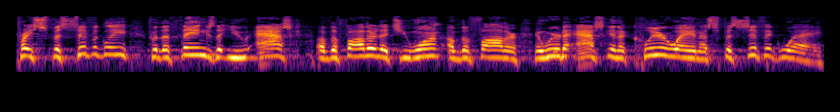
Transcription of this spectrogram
Pray specifically for the things that you ask of the Father that you want of the Father. And we're to ask in a clear way, in a specific way.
